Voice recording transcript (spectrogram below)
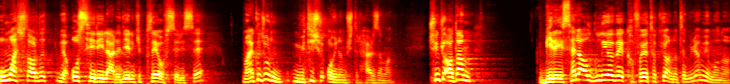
o maçlarda ve o serilerde diyelim ki playoff serisi Michael Jordan müthiş oynamıştır her zaman. Çünkü adam bireysel algılıyor ve kafaya takıyor anlatabiliyor muyum onu?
